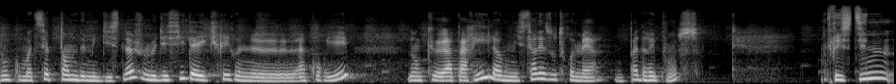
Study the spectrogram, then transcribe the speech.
Donc au mois de septembre 2019, je me décide à écrire un courrier donc euh, à Paris, là au ministère des Outre-mer. Pas de réponse. Christine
